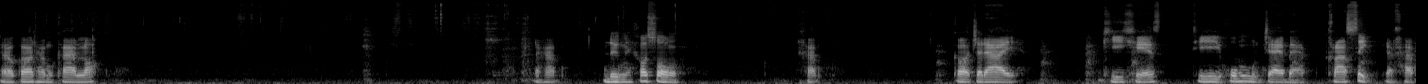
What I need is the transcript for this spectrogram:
แล้วก็ทำการล็อกนะครับ ดึงให้เข้าทรงครับ ก็จะได้คีย์เคสที่หุ้มกุญแจแบบคลาสสิกนะครับ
